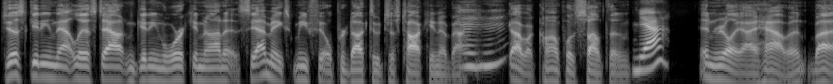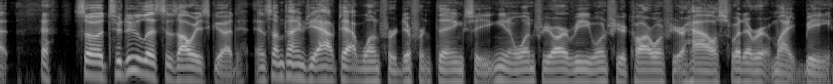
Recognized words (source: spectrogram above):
just getting that list out and getting working on it. See, that makes me feel productive just talking about it. Mhm. I've accomplished something. Yeah. And really, I haven't. But so a to do list is always good. And sometimes you have to have one for different things. So, you, you know, one for your RV, one for your car, one for your house, whatever it might be.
